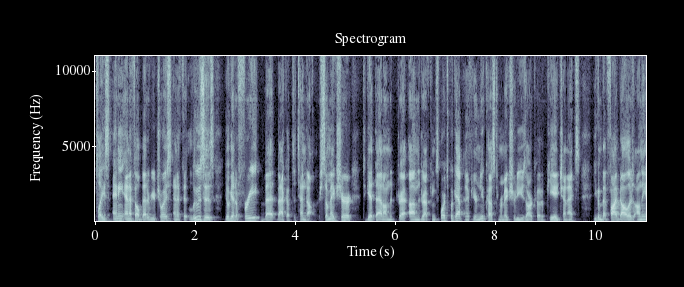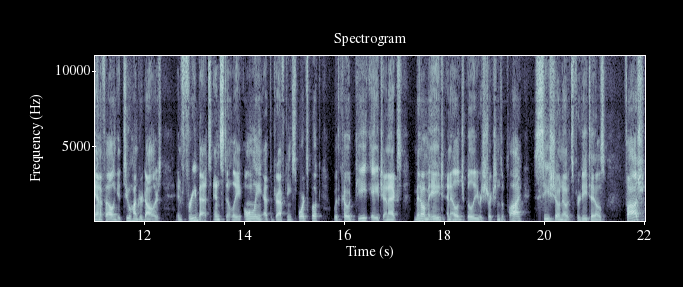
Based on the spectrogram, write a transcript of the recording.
place any NFL bet of your choice, and if it loses, you'll get a free bet back up to ten dollars. So make sure to get that on the on the DraftKings Sportsbook app. And if you're a new customer, make sure to use our code of PHNX. You can bet five dollars on the NFL and get two hundred dollars in free bets instantly only at the DraftKings Sportsbook with code PHNX. Minimum age and eligibility restrictions apply. See show notes for details. Faj,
